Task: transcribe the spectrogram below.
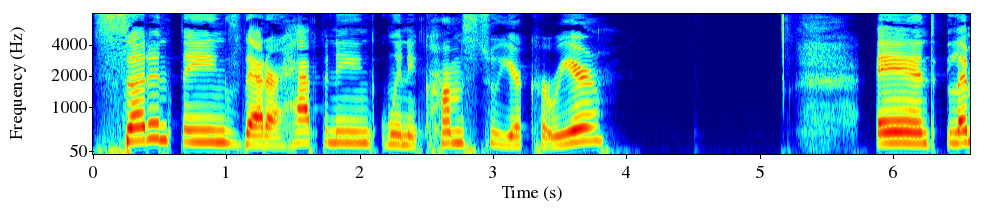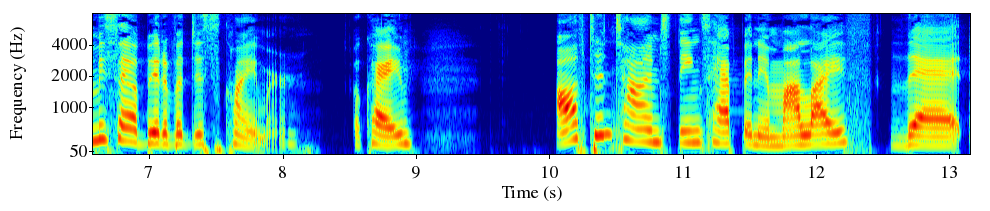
sudden things that are happening when it comes to your career. And let me say a bit of a disclaimer, okay? Oftentimes, things happen in my life that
